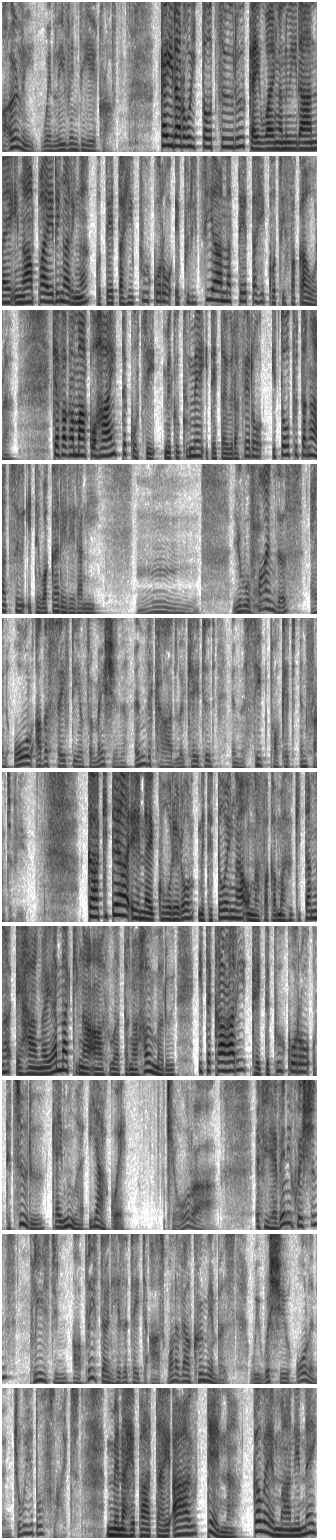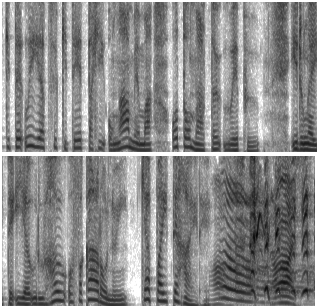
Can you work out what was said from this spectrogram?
are only when leaving the aircraft. Kei raro i tō tūru, kei waenganui rānei i ngā pae ringaringa, ko tētahi pūkoro e puritia ana tētahi koti whakaora. Kia whakamākoha ai te koti, me kukume i te taura whero i tō putanga atu i te waka rererangi. Umm. You will find this and all other safety information in the card located in the seat pocket in front of you. Ka kitea ēnei kōrero me te toenga o ngā whakamahukitanga e hāngai ana ki ngā āhuatanga haumaru i te kāri kei te pūkoro o te tūru kei mua i a koe. Kia ora. If you have any questions, please do, uh, please don't hesitate to ask one of our crew members. We wish you all an enjoyable flight. Mena he pātai āu, tēna, Kaua e māne nei ki te ui atu ki tētahi o ngā mema o tō mātou uepū. I runga i te ia uru hou o Whakaaronui, kia pai te haere. Nice!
